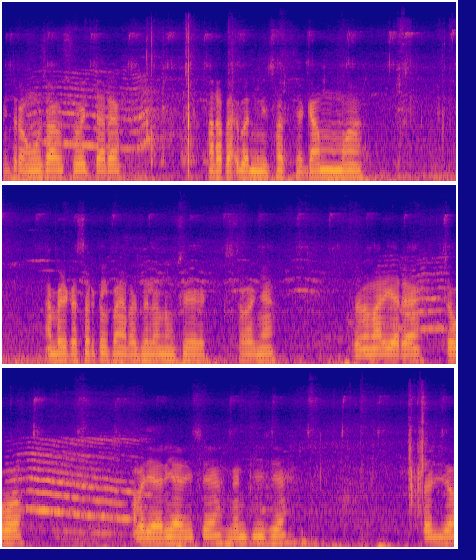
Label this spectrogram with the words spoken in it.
મિત્રો, હું જાઉં છું અત્યારે મારા ભાઈબંધની સાથે ગામમાં. આંબેડકર સર્કલ પાસે રાજુલાનું છે સ્થળ ત્યાં તમે મારી યાર જુઓ આ બધી હરિયાળી છે, ગંદકી છે. ચલજો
